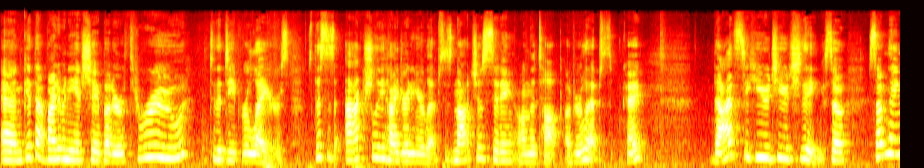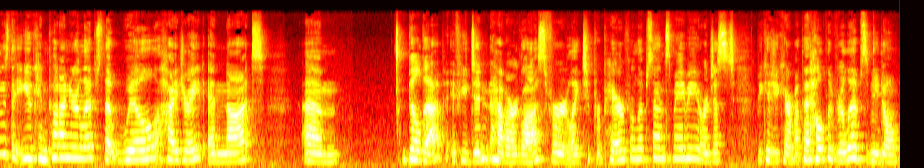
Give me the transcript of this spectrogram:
and get that vitamin E and shea butter through to the deeper layers. So this is actually hydrating your lips. It's not just sitting on the top of your lips, okay? That's a huge, huge thing. So some things that you can put on your lips that will hydrate and not um, build up if you didn't have our gloss for like to prepare for lip sense maybe or just because you care about the health of your lips and you don't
